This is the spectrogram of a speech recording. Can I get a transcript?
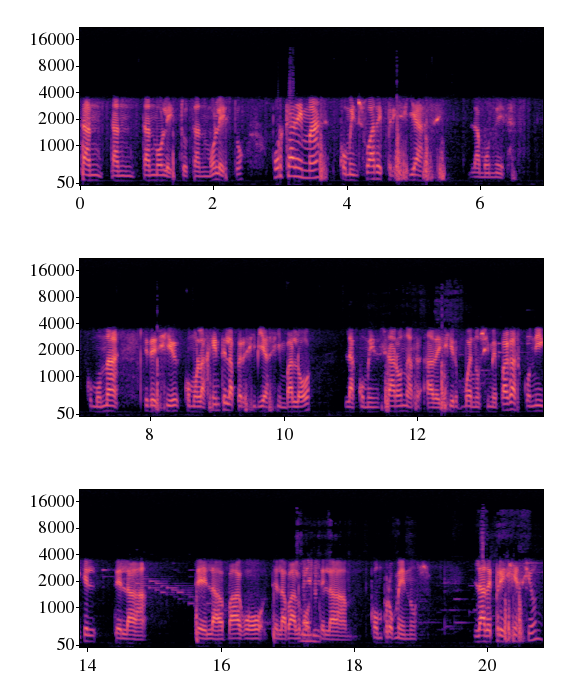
tan tan tan molesto, tan molesto, porque además comenzó a depreciarse la moneda. Como una, es decir, como la gente la percibía sin valor, la comenzaron a, a decir, bueno, si me pagas con níquel, te la te la vago, te la valgo, te la compro menos. La depreciación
